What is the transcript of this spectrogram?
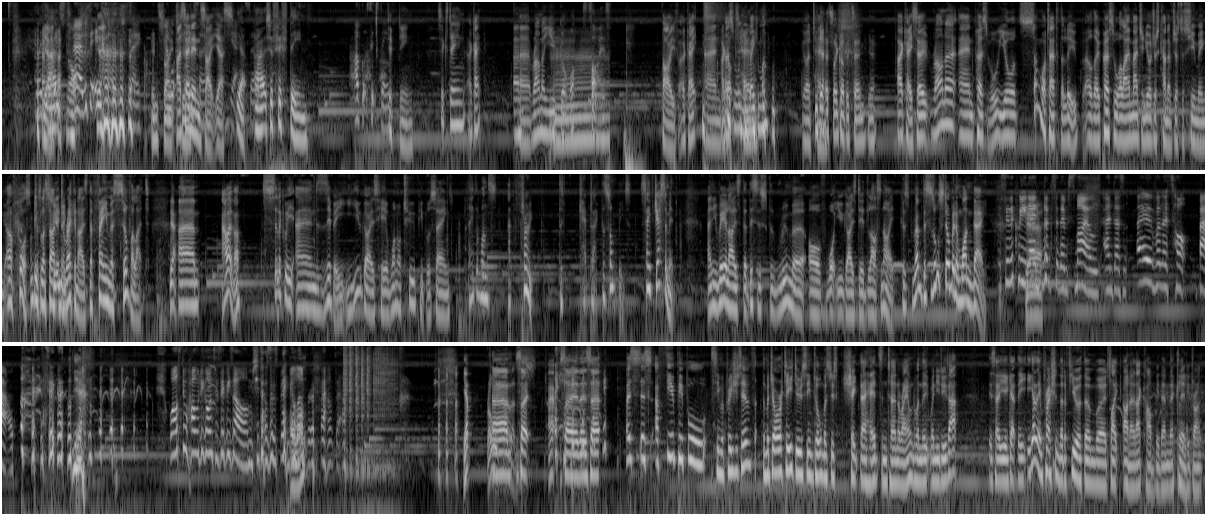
Was Yeah. in- That's not- uh, was it inside? Did say? Insight. what- I said Insight. insight, yes. Yeah. Yeah, so uh, it's a 15. I've got sixteen. 15. 16, okay. Um, uh, Rana, you got what? five. Five, okay. And I got Percival, you 10. making one? You got 10. Yes, I got a 10, yeah. Okay, so Rana and Percival, you're somewhat out of the loop. Although Percival, I imagine you're just kind of just assuming. Oh, of course, people are starting to recognise the famous Silverlight. Yeah. Um, however, Siliqui and Zibby, you guys hear one or two people saying, "Are they the ones at the throat that kept back the zombies? Save Jessamine." And you realise that this is the rumor of what you guys did last night. Because remember, this has all still been in one day. Siliqui Yeah. then looks at them, smiles, and does an over the top bow. Yeah. While still holding on to Zippy's arm, she does this big a Hold on. bow down. Yep. Roll Um, so, uh, so there's a. It's just a few people seem appreciative. The majority do seem to almost just shake their heads and turn around when they when you do that. So you get the you get the impression that a few of them were like, "Oh no, that can't be them. They're clearly drunk."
